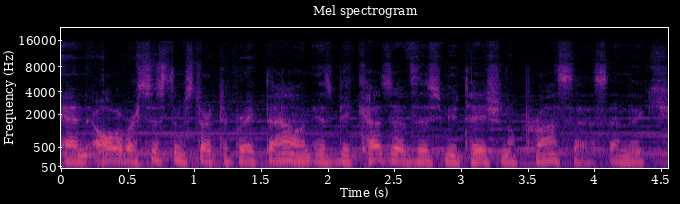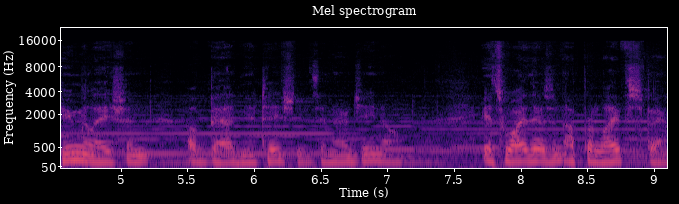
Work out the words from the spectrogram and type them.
and all of our systems start to break down is because of this mutational process and the accumulation of bad mutations in our genome. It's why there's an upper lifespan.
